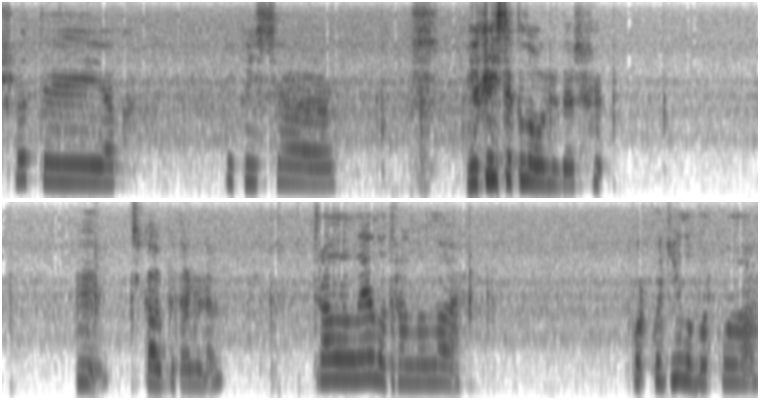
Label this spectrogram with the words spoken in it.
Що ти як якийсь а... якийсь а, клоун? Хм, Цікаве питання нам. Тралалело, тралала. Боркоділо, боркула.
